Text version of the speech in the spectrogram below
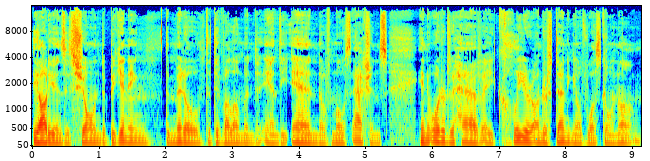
The audience is shown the beginning, the middle, the development, and the end of most actions in order to have a clear understanding of what's going on.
